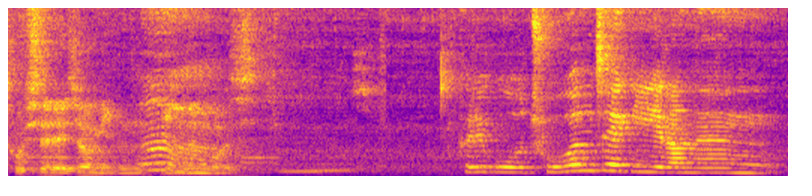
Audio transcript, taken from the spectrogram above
도시에 애정이 있, 있는 거지. 그리고 좋은 책이라는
